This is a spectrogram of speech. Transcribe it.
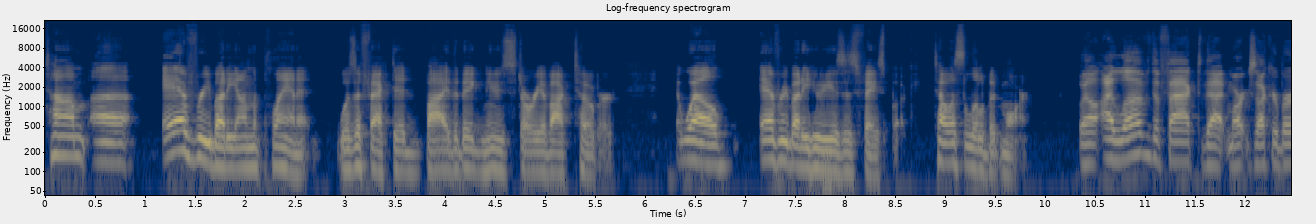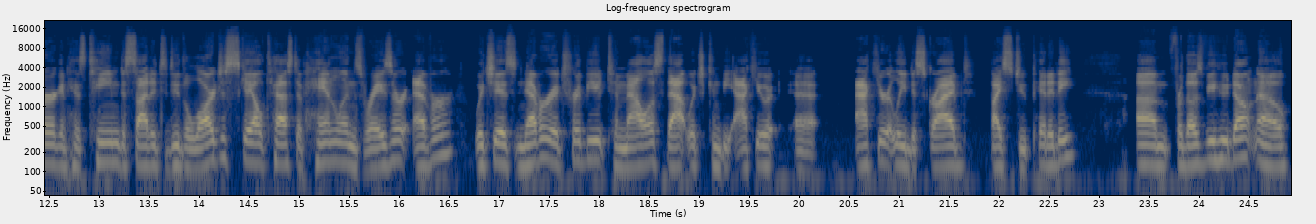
Tom, uh, everybody on the planet was affected by the big news story of October. Well, everybody who uses Facebook. Tell us a little bit more. Well, I love the fact that Mark Zuckerberg and his team decided to do the largest scale test of Hanlon's razor ever, which is never attribute to malice that which can be uh, accurately described by stupidity. Um, for those of you who don't know,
